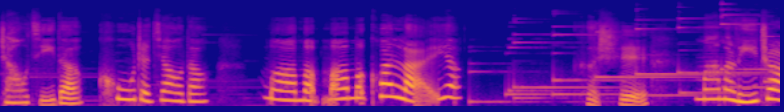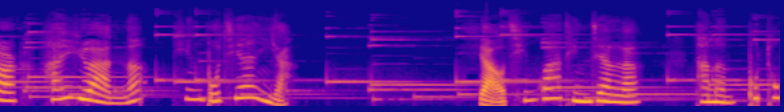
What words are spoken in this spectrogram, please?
着急的哭着叫道：“妈妈，妈妈，快来呀！”可是妈妈离这儿还远呢，听不见呀。小青蛙听见了，它们扑通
